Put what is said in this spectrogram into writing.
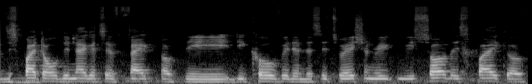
despite all the negative effect of the the COVID and the situation, we, we saw the spike of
